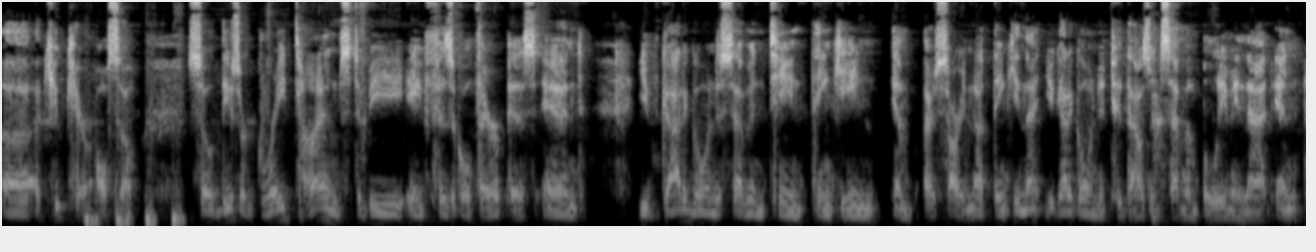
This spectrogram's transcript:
uh, acute care also. So these are great times to be a physical therapist and you've got to go into 17 thinking and sorry not thinking that you got to go into 2007 believing that. And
